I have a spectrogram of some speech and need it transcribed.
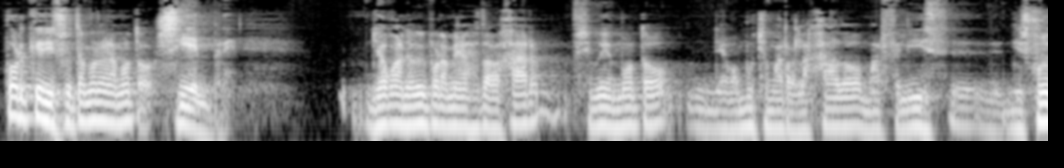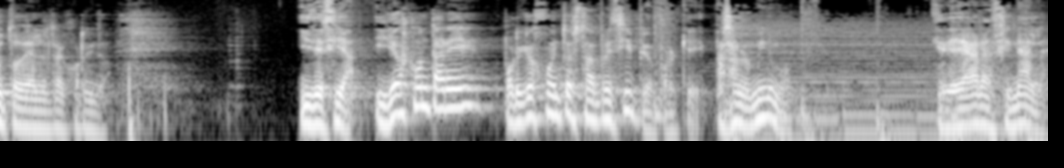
porque disfrutamos de la moto siempre. Yo cuando voy por la mañana a trabajar, si voy en moto, llego mucho más relajado, más feliz, eh, disfruto del recorrido. Y decía, y yo os contaré, ¿por qué os cuento esto al principio? Porque pasa lo mismo, que de llegar al final.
